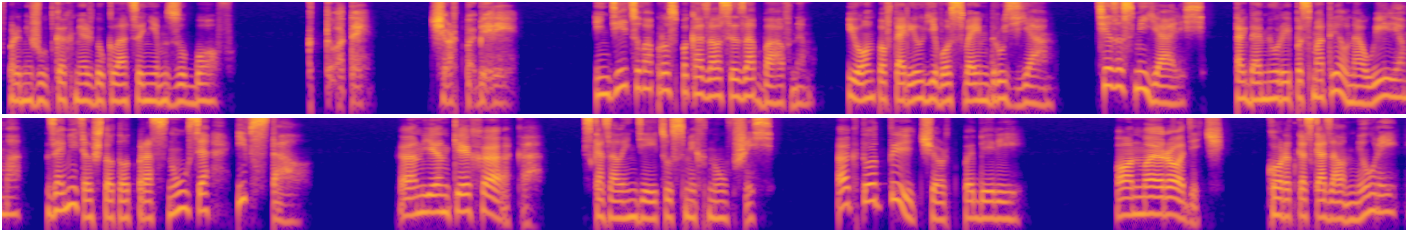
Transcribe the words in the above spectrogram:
в промежутках между клацанием зубов. «Кто ты? Чёрт побери!» Индейцу вопрос показался забавным, и он повторил его своим друзьям. Те засмеялись. Тогда Мюррей посмотрел на Уильяма, заметил, что тот проснулся и встал. «Каньенке Хака», — сказал индейец, усмехнувшись. «А кто ты, черт побери?» «Он мой родич», — коротко сказал Мюррей,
